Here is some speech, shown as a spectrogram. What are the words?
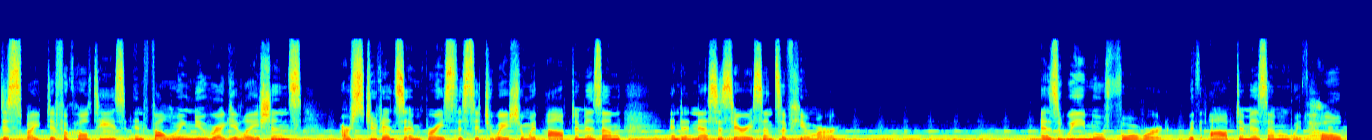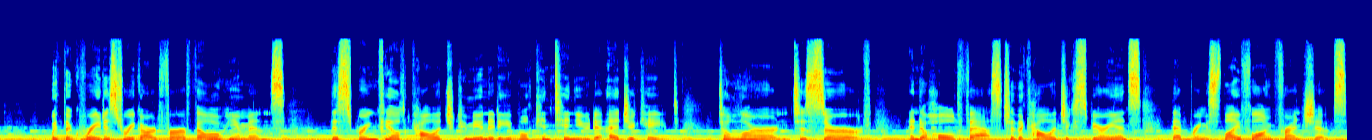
Despite difficulties in following new regulations, our students embrace the situation with optimism and a necessary sense of humor. As we move forward with optimism, with hope, with the greatest regard for our fellow humans, the Springfield College community will continue to educate, to learn, to serve, and to hold fast to the college experience that brings lifelong friendships,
